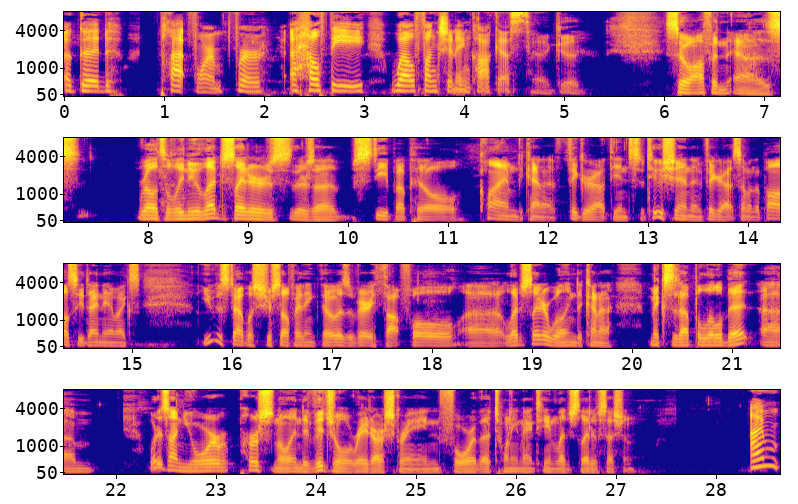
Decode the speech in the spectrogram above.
a good platform for a healthy, well functioning caucus. Yeah, good so often as relatively new legislators, there's a steep uphill climb to kind of figure out the institution and figure out some of the policy dynamics. You've established yourself, I think, though, as a very thoughtful uh, legislator, willing to kind of mix it up a little bit. Um, what is on your personal, individual radar screen for the 2019 legislative session? I'm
